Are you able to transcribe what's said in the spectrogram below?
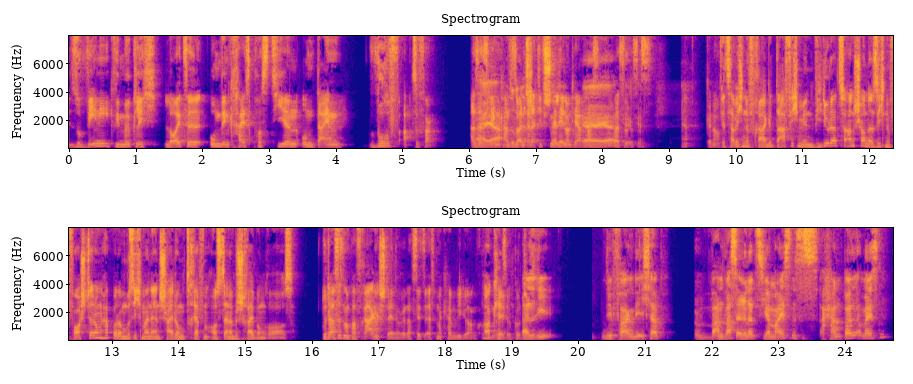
so wenig wie möglich Leute um den Kreis postieren, um deinen Wurf abzufangen. Also Ah, deswegen ja. kannst Also du halt relativ schnell okay. hin und her passen. ja, ja, weißt du, okay, das okay. ist ja genau. Jetzt habe ich eine Frage. Darf ich mir ein Video dazu anschauen, dass ich eine Vorstellung habe, oder muss ich meine Entscheidung treffen aus deiner Beschreibung raus? Du darfst jetzt noch ein paar Fragen stellen, aber du darfst jetzt erstmal kein Video angucken. Okay, dazu. gut. Also die, die Fragen, die ich habe, an was erinnert sich am meisten? Ist es Handball am meisten?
